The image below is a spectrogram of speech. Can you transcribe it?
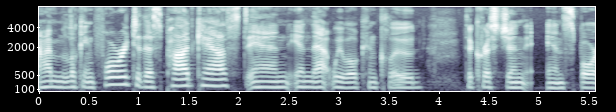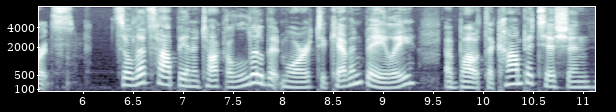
I'm looking forward to this podcast, and in that, we will conclude the Christian in sports. So let's hop in and talk a little bit more to Kevin Bailey about the competition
